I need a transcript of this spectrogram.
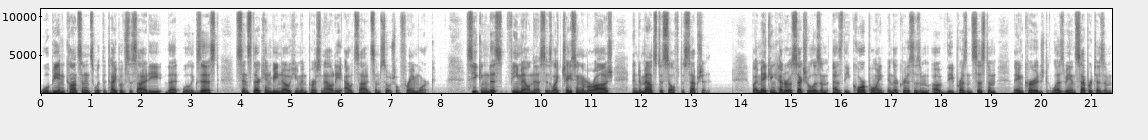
will be in consonance with the type of society that will exist, since there can be no human personality outside some social framework. Seeking this femaleness is like chasing a mirage and amounts to self deception. By making heterosexualism as the core point in their criticism of the present system, they encouraged lesbian separatism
